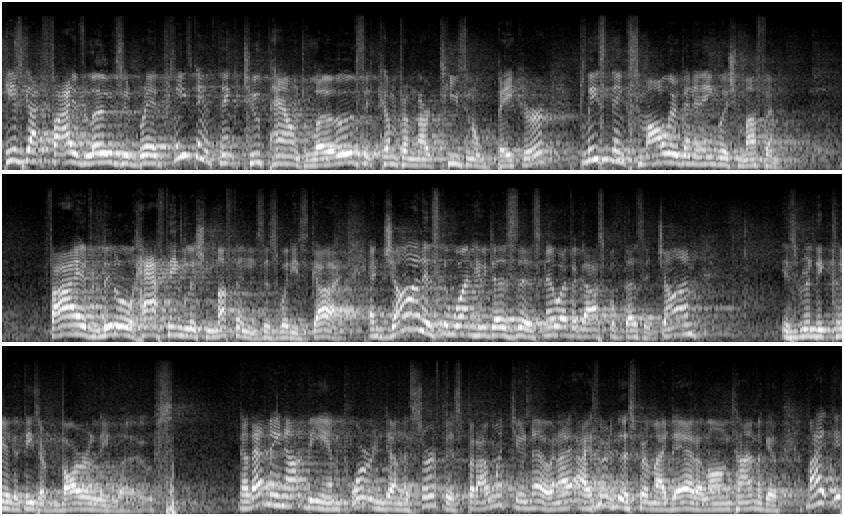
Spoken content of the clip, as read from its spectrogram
He's got five loaves of bread. Please don't think two pound loaves that come from an artisanal baker. Please think smaller than an English muffin. Five little half English muffins is what he's got. And John is the one who does this. No other gospel does it. John is really clear that these are barley loaves. Now, that may not be important on the surface, but I want you to know, and I, I learned this from my dad a long time ago. My,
